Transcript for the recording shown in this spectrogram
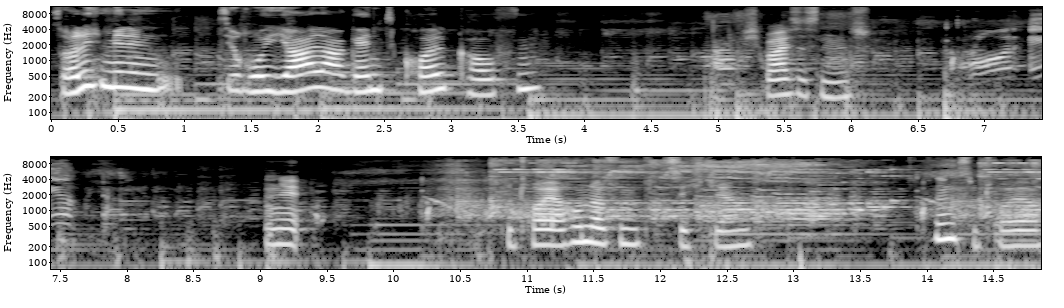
Soll ich mir den Royal Agent Colt kaufen? Ich weiß es nicht. Nee. Zu teuer. 150 Gems. Sind zu teuer.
